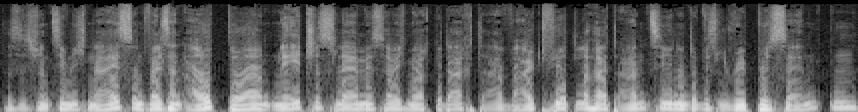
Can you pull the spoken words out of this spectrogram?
das ist schon ziemlich nice. Und weil es ein Outdoor- und Nature Slam ist, habe ich mir auch gedacht, ah, Waldviertel heute anziehen und ein bisschen representen.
